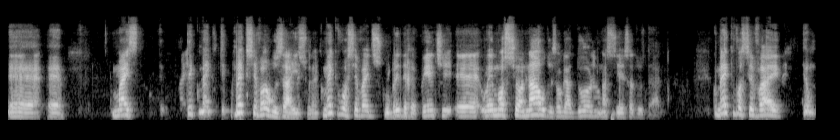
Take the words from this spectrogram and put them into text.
É, é, mas tem, como, é que, como é que você vai usar isso? Né? Como é que você vai descobrir, de repente, é, o emocional do jogador na ciência dos dados? Como é que você vai. Então,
